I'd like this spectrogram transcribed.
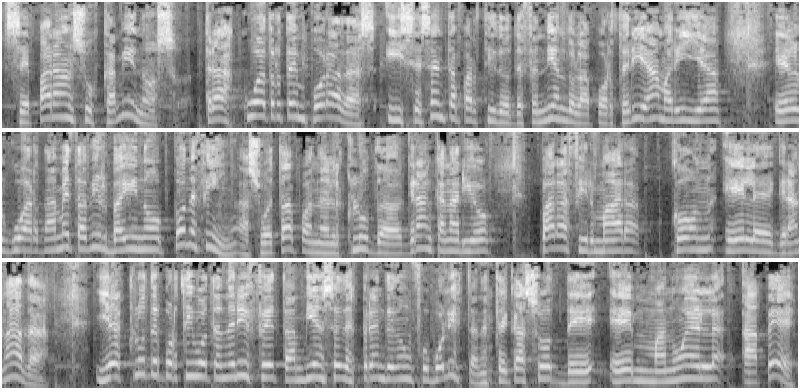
separan sus caminos. Tras cuatro temporadas y 60 partidos defendiendo la portería amarilla, el guardameta bilbaíno pone fin a su etapa en el club de Gran Canario para firmar con el Granada. Y el Club Deportivo Tenerife también se desprende de un futbolista, en este caso de Emmanuel Ape.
